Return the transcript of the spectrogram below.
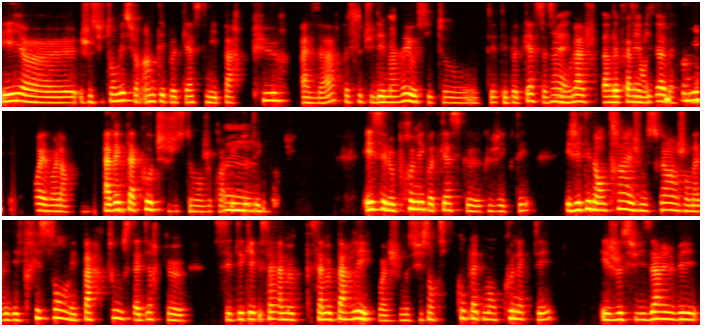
Et euh, je suis tombée sur un de tes podcasts, mais par pur hasard, parce que tu démarrais aussi tes, podcasts à ce moment-là. C'est un des premiers épisodes. Oui, voilà. Avec ta coach, justement, je crois, une de tes hmm. coachs. Et c'est le premier podcast que, que j'ai écouté. Et j'étais dans le train et je me souviens, j'en avais des frissons, mais partout. C'est-à-dire que c'était ça me, ça me parlait. Quoi. Je me suis sentie complètement connectée. Et je suis arrivée,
